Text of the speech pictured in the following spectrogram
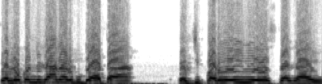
त्या लोकांनी जाणार कुठे आता? त्यांची पर्यायी व्यवस्था काय?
